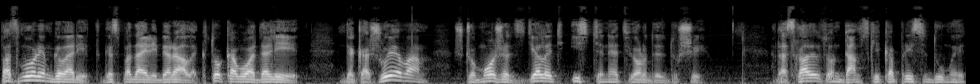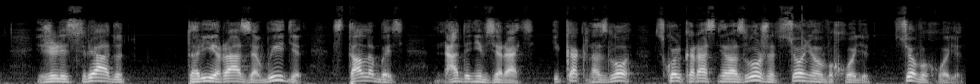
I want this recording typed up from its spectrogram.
«Посмотрим, — говорит, господа либералы, — кто кого одолеет. Докажу я вам, что может сделать истинная твердость души». Раскладывает он дамские каприсы, думает. Ежели сряду три раза выйдет, стало быть, надо не взирать. И как назло, сколько раз не разложит, все у него выходит, все выходит.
